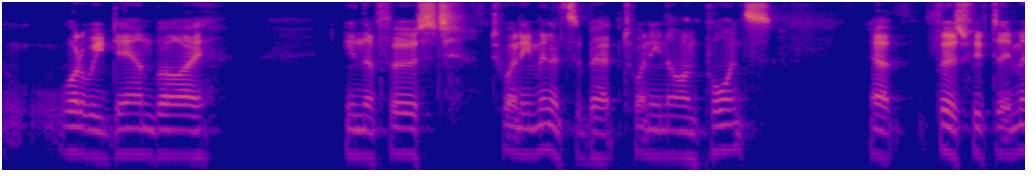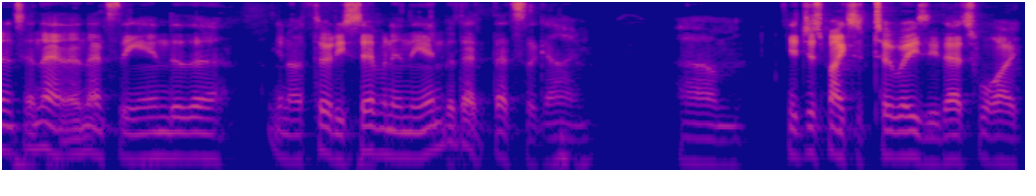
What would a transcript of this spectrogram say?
What are we down by in the first 20 minutes? About 29 points. Uh, first 15 minutes, and that and that's the end of the you know 37 in the end. But that that's the game. Um, it just makes it too easy. That's why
